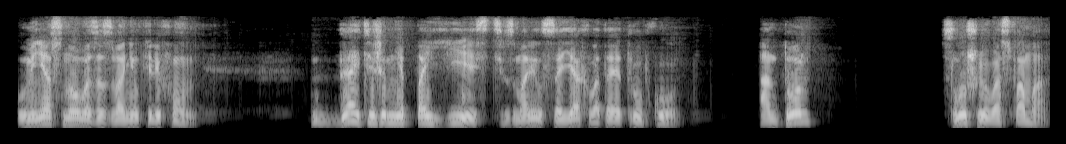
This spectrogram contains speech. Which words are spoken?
У меня снова зазвонил телефон. «Дайте же мне поесть!» — взмолился я, хватая трубку. «Антон?» «Слушаю вас, Фома».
